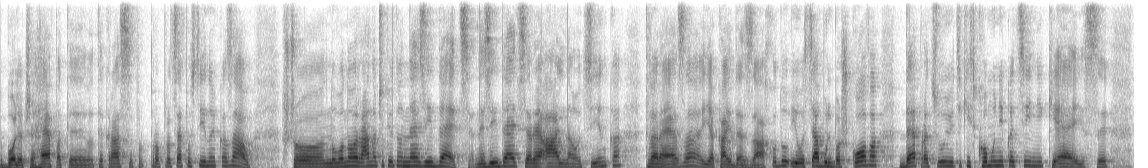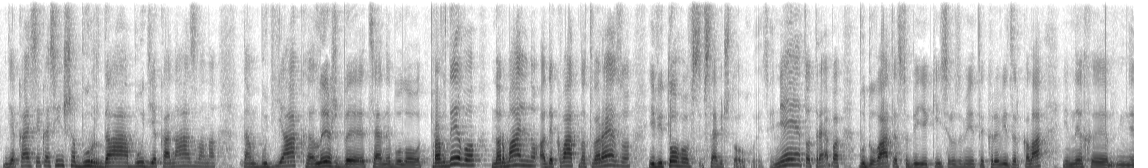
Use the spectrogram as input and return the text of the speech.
боляче гепати. От якраз про, про це постійно і казав. Що ну воно рано чи пізно не зійдеться, не зійдеться реальна оцінка твереза, яка йде з заходу, і ось ця Бульбашкова, де працюють якісь комунікаційні кейси, якась якась інша бурда, будь-яка названа, там будь-як, лиш би це не було от правдиво, нормально, адекватно, тверезо, і від того все відштовхується. Ні, то треба будувати собі якісь, розумієте, криві дзеркала і в них е,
